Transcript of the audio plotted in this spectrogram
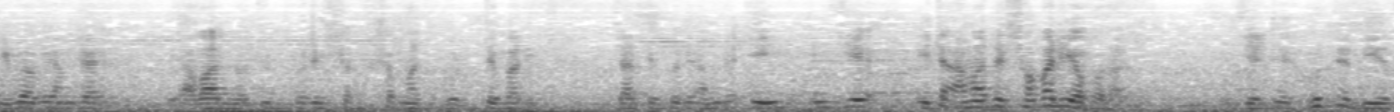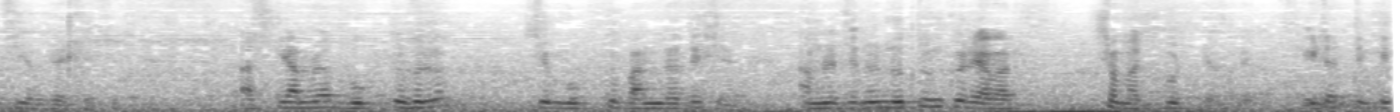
কীভাবে আমরা আবার নতুন করে সব সমাজ করতে পারি, যাতে করে আমরা এই এই যে এটা আমাদের সবারই অপরাধ, যেটা হতে দিয়েছি আমরা এসেছি। আজকে আমরা মুক্ত হলো সে মুক্ত বাংলাদেশে আমরা যেন নতুন করে আবার সমাজ করতে পারি। এটার থেকে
